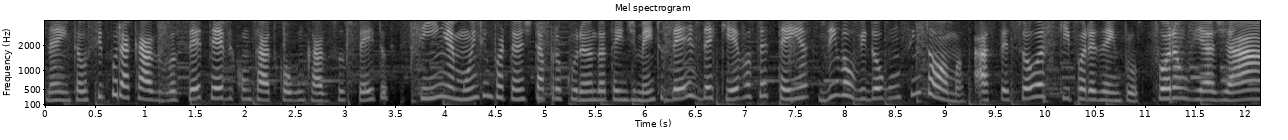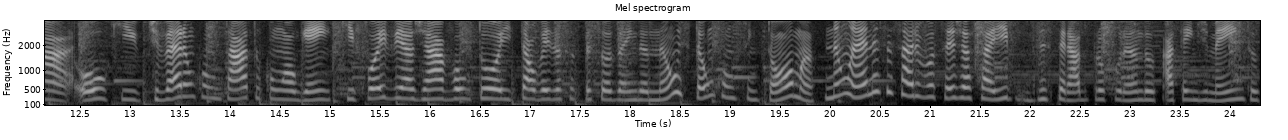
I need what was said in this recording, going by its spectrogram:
né? Então, se por acaso você teve contato com algum caso suspeito, sim, é muito importante estar procurando atendimento desde que você tenha desenvolvido algum sintoma. As pessoas que, por exemplo, foram viajar ou que tiveram contato com alguém que foi viajar, voltou e talvez essas pessoas ainda não estão com sintoma, não é necessário você já sair desesperado procurando atendimento.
